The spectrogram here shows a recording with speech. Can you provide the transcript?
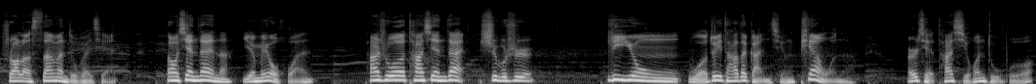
刷了三万多块钱，到现在呢也没有还。他说他现在是不是利用我对他的感情骗我呢？而且他喜欢赌博。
